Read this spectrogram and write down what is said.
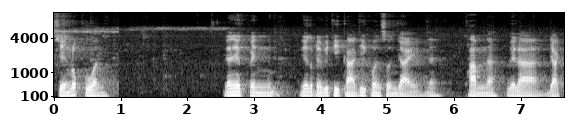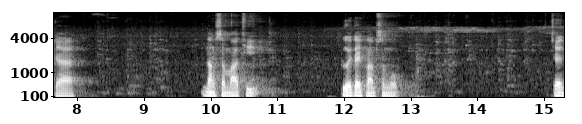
เสียงรบกวน และนี่เป็นนี่ก็เป็นวิธีการที่คนส่วนใหญ่นะทำนะ เวลาอยากจะนั่งสมาธิ เพื่อได้ความสงบ เช่น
